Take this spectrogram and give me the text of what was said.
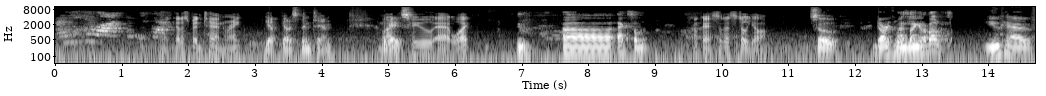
Right, gotta spend 10, right? Yep, got to spend ten. Nine Okay. two at what? Uh, excellent. Okay, so that's still yellow. So, Darkwing, Unless I you, get a bonus. you have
